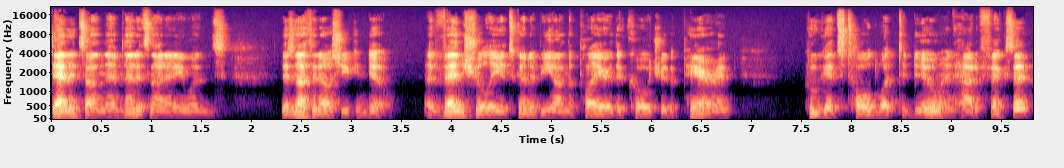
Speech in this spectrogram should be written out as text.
then it's on them. Then it's not anyone's. There's nothing else you can do. Eventually, it's going to be on the player, the coach, or the parent who gets told what to do and how to fix it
